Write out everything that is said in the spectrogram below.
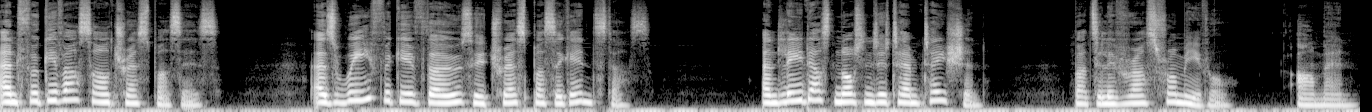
and forgive us our trespasses, as we forgive those who trespass against us. And lead us not into temptation, but deliver us from evil. Amen.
